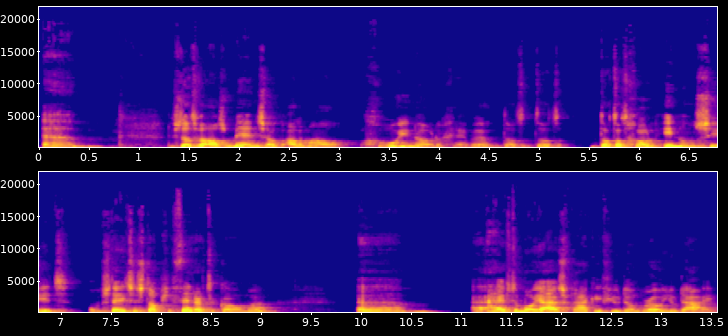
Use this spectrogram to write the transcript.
Ehm, dus dat we als mens ook allemaal groei nodig hebben. Dat dat, dat dat gewoon in ons zit om steeds een stapje verder te komen. Ehm, hij heeft een mooie uitspraak: If you don't grow, you die.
